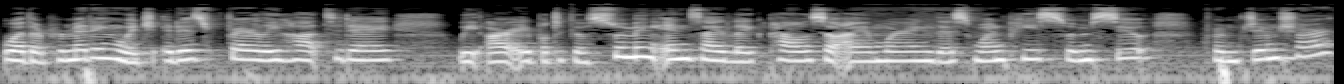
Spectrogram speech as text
weather permitting, which it is fairly hot today, we are able to go swimming inside Lake Powell. So I am wearing this one-piece swimsuit from Gymshark.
